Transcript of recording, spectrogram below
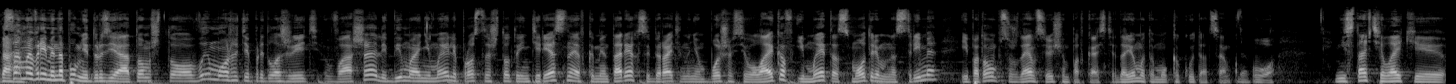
Да. Самое время напомнить, друзья, о том, что вы можете предложить ваше любимое аниме или просто что-то интересное в комментариях, собирайте на нем больше всего лайков, и мы это смотрим на стриме, и потом обсуждаем в следующем подкасте. Даем этому какую-то оценку. Во. Не ставьте лайки...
